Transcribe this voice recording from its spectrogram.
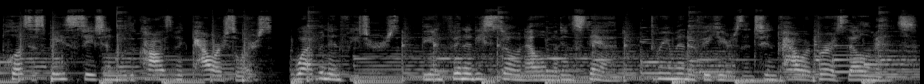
plus a space station with a cosmic power source, weapon and features, the Infinity Stone element and stand, 3 minifigures and Tin Power Burst elements.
